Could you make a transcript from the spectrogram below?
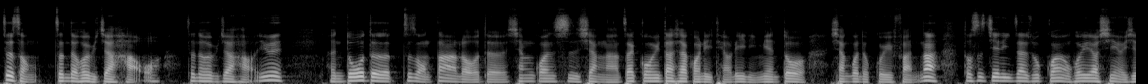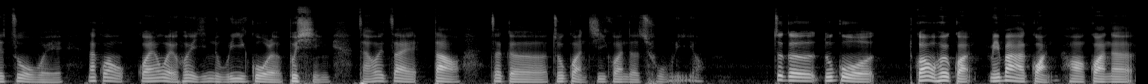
这种真的会比较好哦，真的会比较好，因为很多的这种大楼的相关事项啊，在公寓大厦管理条例里面都有相关的规范，那都是建立在说管委会要先有一些作为，那管管委会已经努力过了不行，才会再到这个主管机关的处理哦。这个如果管委会管没办法管，哈，管了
